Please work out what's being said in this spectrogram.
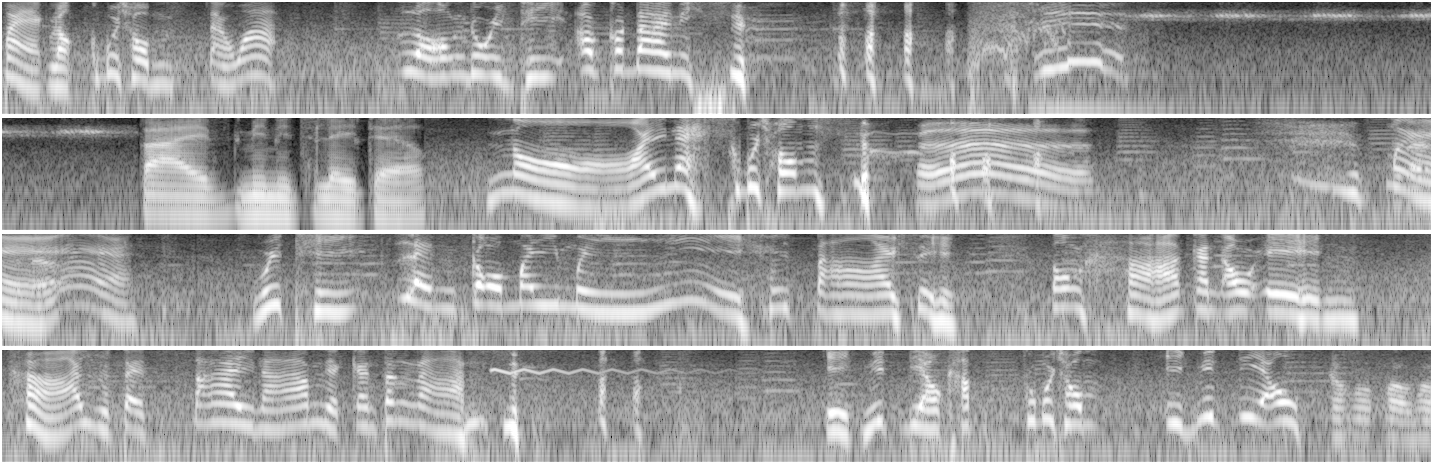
แปลกหรอกคุณผู้ชม แต่ว่าลองดูอีกที เอาก็ได้นี่เฮ้ย Five minutes later. หน่อยแน่คุณผู้ชม เออ แหม วิธีเล่นก็ไม่มี ให้ตายสิ ต้องหากันเอาเอง หาอยู่แต่ใต้น้ำเนี่ยกันตั้งนาน อีกนิดเดียวครับคุณผู้ชม อีกนิดเดียวพอพอพอพอ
